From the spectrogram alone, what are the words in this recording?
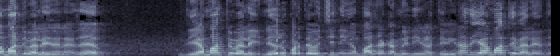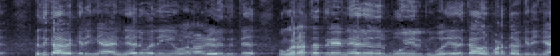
ஏமாற்று வேலை தானே அது இது ஏமாற்று வேலை. நேரு படத்தை வச்சு நீங்கள் பாஜக மீட்டிங் நடத்தினீங்கன்னா அது ஏமாற்று வேலை அது. எதுக்காக வைக்கிறீங்க? நேருவை நீங்கள் இவ்வளோ நாள் எழுதிட்டு உங்கள் ரத்தத்திலே நேரு எதிர்ப்பு ஊறி இருக்கும்போது எதுக்காக ஒரு படத்தை வைக்கிறீங்க?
